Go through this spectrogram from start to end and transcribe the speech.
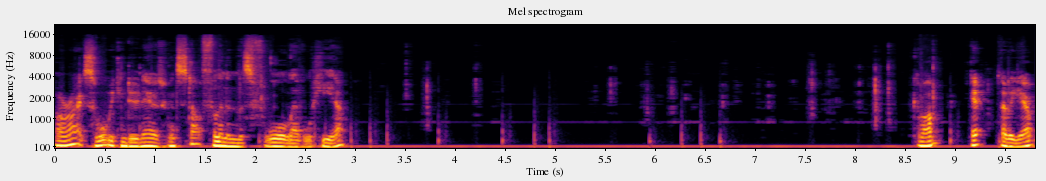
Alright so what we can do now is we can start filling in this floor level here come on Yep, there we go.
